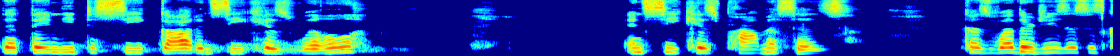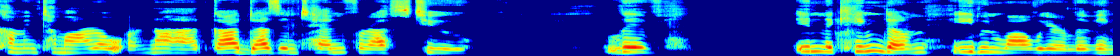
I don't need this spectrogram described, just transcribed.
that they need to seek God and seek His will and seek His promises. Because whether Jesus is coming tomorrow or not, God does intend for us to live in the kingdom even while we are living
